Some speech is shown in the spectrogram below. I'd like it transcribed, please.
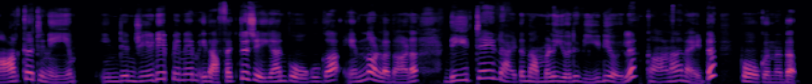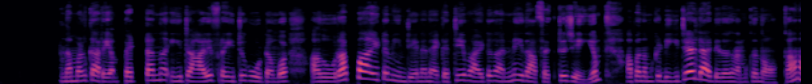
മാർക്കറ്റിനെയും ഇന്ത്യൻ ജി ഡി പിന്നെയും ഇത് അഫക്റ്റ് ചെയ്യാൻ പോകുക എന്നുള്ളതാണ് ഡീറ്റെയിൽഡായിട്ട് നമ്മൾ ഈ ഒരു വീഡിയോയിൽ കാണാനായിട്ട് പോകുന്നത്. നമ്മൾക്കറിയാം പെട്ടെന്ന് ഈ ടാരിഫ് റേറ്റ് കൂട്ടുമ്പോൾ അത് ഉറപ്പായിട്ടും ഇന്ത്യനെ നെഗറ്റീവായിട്ട് തന്നെ ഇത് അഫക്റ്റ് ചെയ്യും. അപ്പോൾ നമുക്ക് ഡീറ്റെയിൽഡ് ആയിട്ട് ഇത് നമുക്ക് നോക്കാം.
